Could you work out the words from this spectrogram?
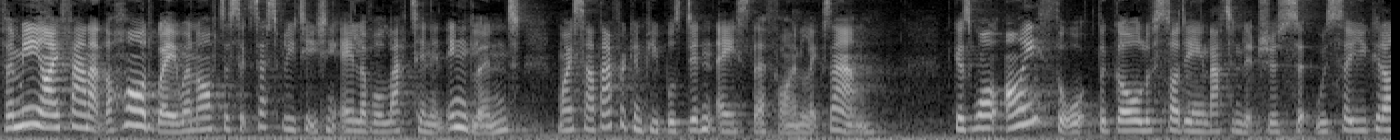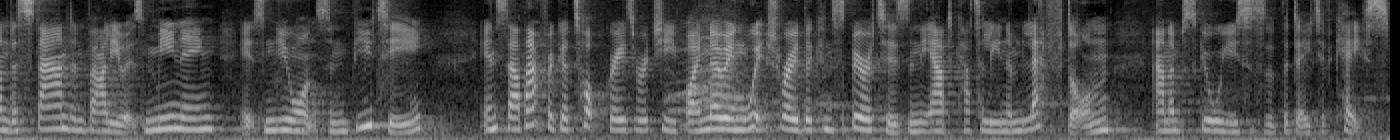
For me, I found out the hard way when, after successfully teaching A level Latin in England, my South African pupils didn't ace their final exam. Because while I thought the goal of studying Latin literature was so you could understand and value its meaning, its nuance, and beauty, in South Africa, top grades were achieved by knowing which road the conspirators in the Ad Catilinum left on and obscure uses of the dative case.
